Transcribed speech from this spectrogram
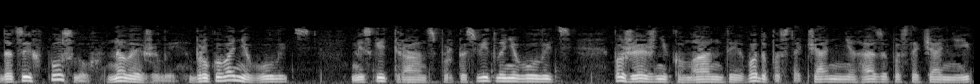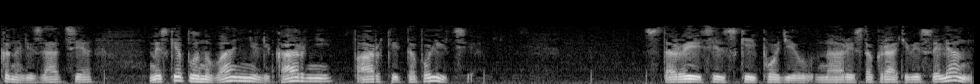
До цих послуг належали брукування вулиць, міський транспорт, освітлення вулиць, пожежні команди, водопостачання, газопостачання і каналізація, міське планування, лікарні, парки та поліція. Старий сільський поділ на аристократів і селян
